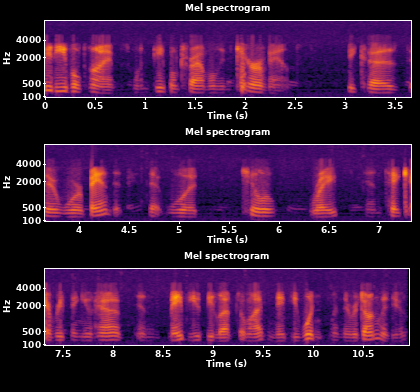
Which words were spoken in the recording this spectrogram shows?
medieval times people traveled in caravans because there were bandits that would kill, rape, and take everything you had, and maybe you'd be left alive, and maybe you wouldn't when they were done with you.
